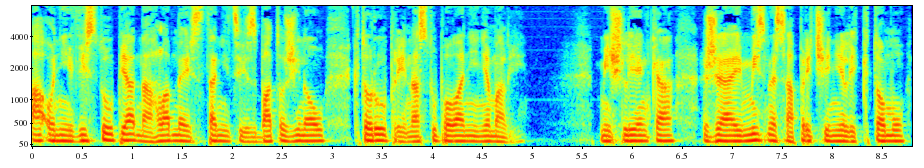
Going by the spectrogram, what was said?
a oni vystúpia na hlavnej stanici s batožinou, ktorú pri nastupovaní nemali. Myšlienka, že aj my sme sa pričinili k tomu,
